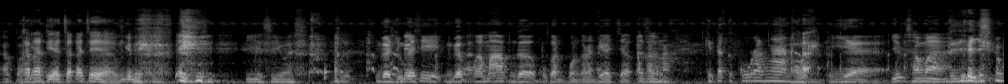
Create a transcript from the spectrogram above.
Apa, karena diajak aja ya mungkin. ya? iya sih mas. Enggak juga sih enggak enggak, maaf enggak bukan bukan karena diajak karena kita kekurangan. Iya. Yuk sama. Dan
